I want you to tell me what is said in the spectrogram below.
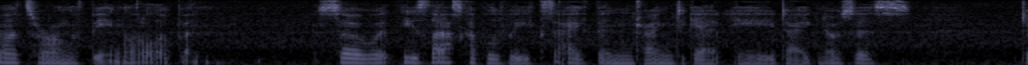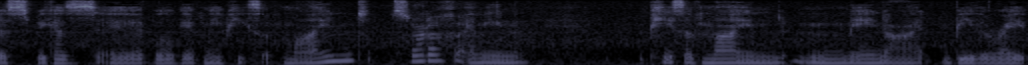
what's wrong with being a little open? So, these last couple of weeks, I've been trying to get a diagnosis just because it will give me peace of mind, sort of. I mean, peace of mind may not be the right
